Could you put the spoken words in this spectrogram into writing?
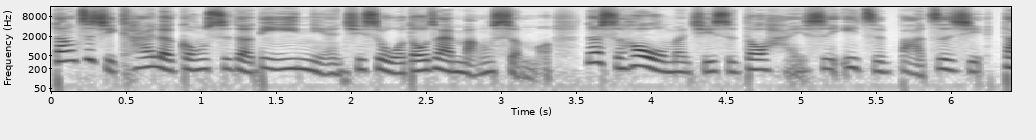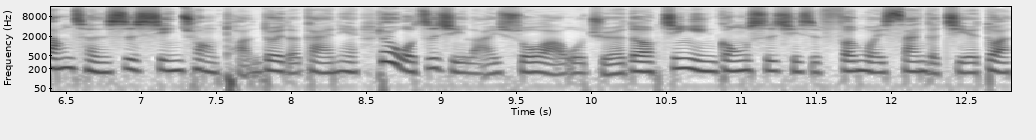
当自己开了公司的第一年，其实我都在忙什么？那时候我们其实都还是一直把自己当成是新创团队的概念。对我自己来说啊，我觉得经营公司其实分为三个阶段。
